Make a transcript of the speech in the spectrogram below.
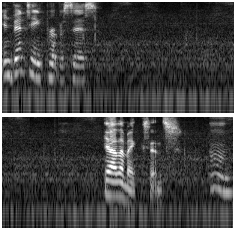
inventing purposes. Yeah, that makes sense. Mm.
